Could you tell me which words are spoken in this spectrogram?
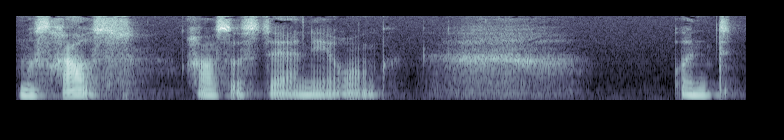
muss raus, raus aus der Ernährung. Und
